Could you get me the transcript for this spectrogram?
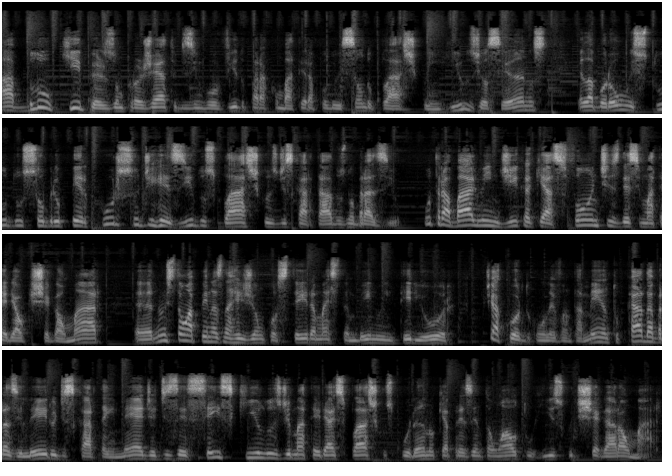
A Blue Keepers, um projeto desenvolvido para combater a poluição do plástico em rios e oceanos, elaborou um estudo sobre o percurso de resíduos plásticos descartados no Brasil. O trabalho indica que as fontes desse material que chega ao mar eh, não estão apenas na região costeira, mas também no interior. De acordo com o levantamento, cada brasileiro descarta em média 16 quilos de materiais plásticos por ano que apresentam alto risco de chegar ao mar.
